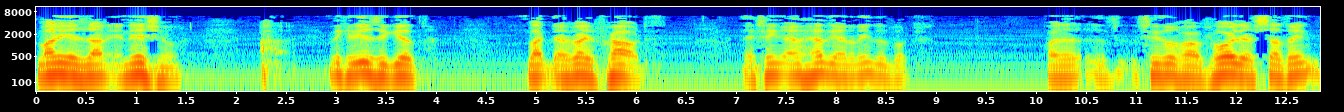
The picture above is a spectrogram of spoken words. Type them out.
money is not an issue, they can easily give, but they're very proud. They think I'm healthy, I don't need the book. But uh, people who are poor, they're suffering,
